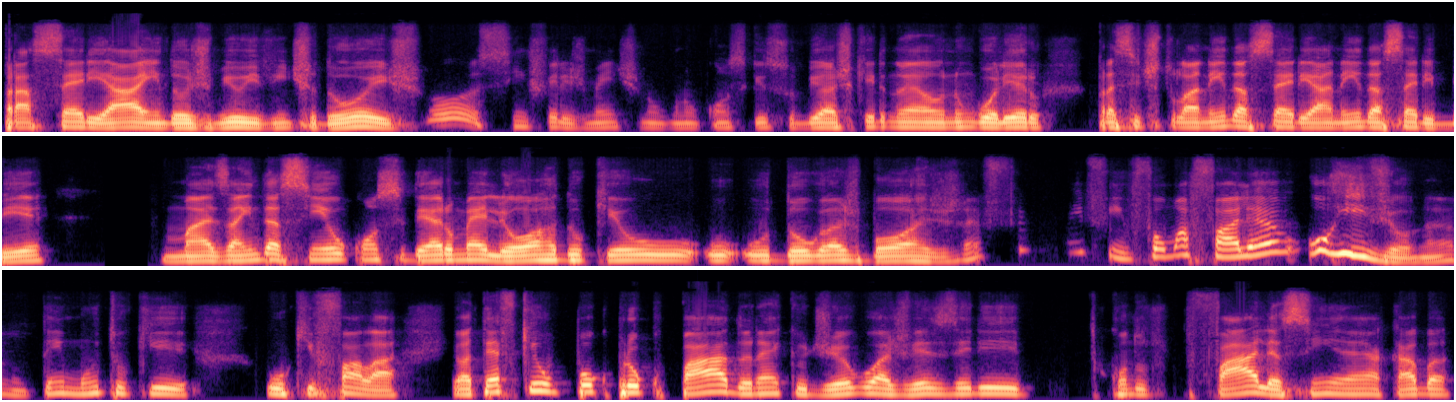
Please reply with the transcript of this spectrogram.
para a Série A em 2022, ou assim, infelizmente não, não consegui subir, eu acho que ele não é um goleiro para se titular nem da Série A nem da Série B, mas ainda assim eu considero melhor do que o, o, o Douglas Borges, né? Enfim, foi uma falha horrível, né? Não tem muito o que, o que falar. Eu até fiquei um pouco preocupado, né? Que o Diego, às vezes, ele, quando falha, assim, né, acaba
